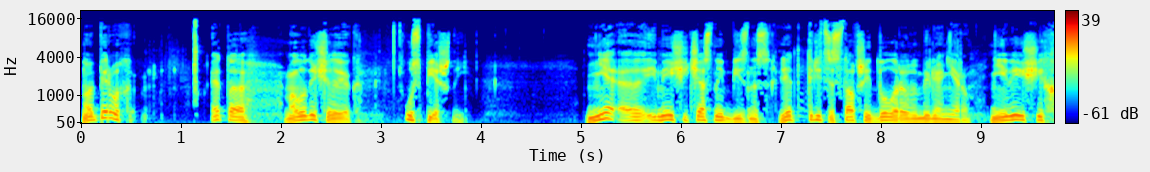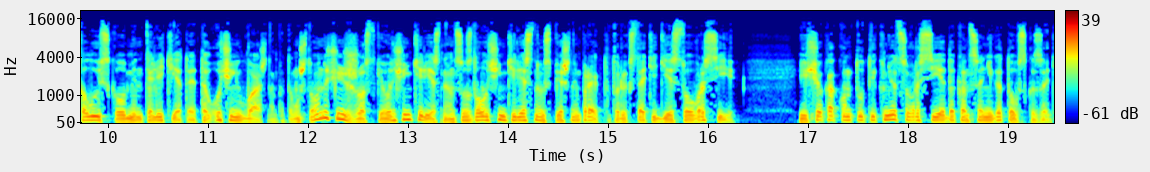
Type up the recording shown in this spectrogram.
Но, во-первых, это молодой человек, успешный, не э, имеющий частный бизнес, лет 30 ставший долларовым миллионером, не имеющий халуйского менталитета. Это очень важно, потому что он очень жесткий, он очень интересный. Он создал очень интересный, успешный проект, который, кстати, действовал в России. Еще как он тут икнется в России, я до конца не готов сказать.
